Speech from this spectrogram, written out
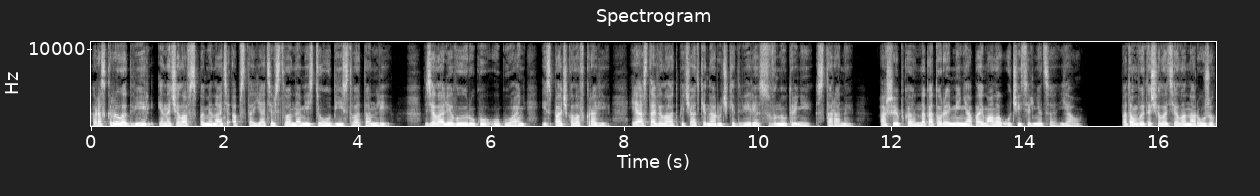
раскрыла дверь и начала вспоминать обстоятельства на месте убийства Танли. Взяла левую руку у Гуань, испачкала в крови и оставила отпечатки на ручке двери с внутренней стороны. Ошибка, на которой меня поймала учительница Яо. Потом вытащила тело наружу,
